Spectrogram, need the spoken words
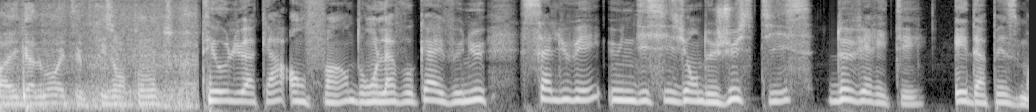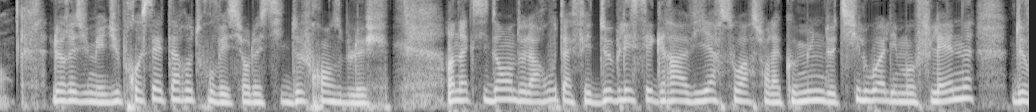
a également été prise en compte. Théo Luaka, enfin, dont l'avocat est venu saluer une décision de justice, de vérité et d'apaisement. Le résumé du procès est à retrouver sur le site de France Bleu. Un accident de la route a fait deux blessés graves hier soir sur la commune de Tilloy-les-Mauflaines. Deux,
